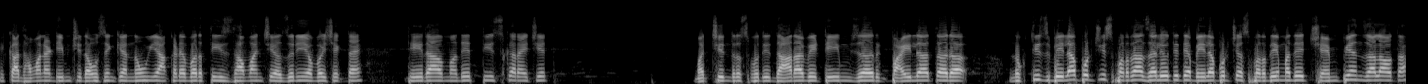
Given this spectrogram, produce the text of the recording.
एका धावाला टीमची धावसंख्या नऊ या आकड्यावर. तीस धावांची अजूनही आवश्यकता आहे. तेरा मध्ये तीस करायचे मच्छिंद्र स्मृती धारावी टीम जर पाहिलं तर नुकतीच बेलापूरची स्पर्धा झाली होती. त्या बेलापूरच्या स्पर्धेमध्ये चॅम्पियन झाला होता.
